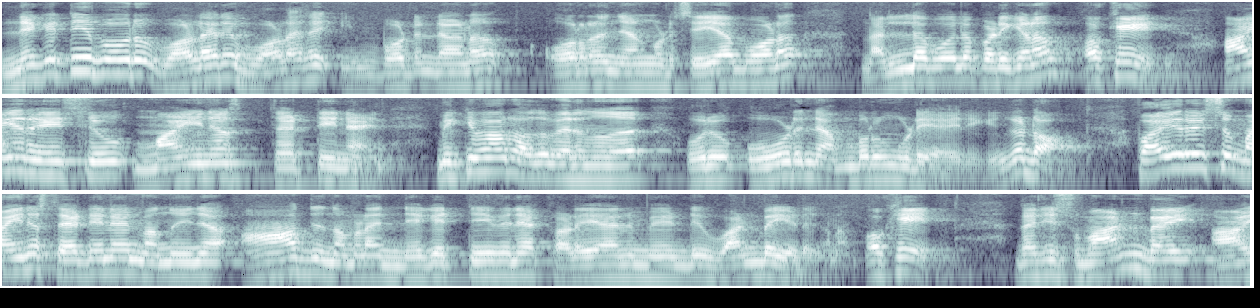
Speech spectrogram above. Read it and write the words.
negative power വളരെ വളരെ ഇമ്പോർട്ടന്റ് ആണ്. ഒരെണ്ണം ഞാൻ അങ്ങോട്ട് ചെയ്യാൻ പോവാണ്. നല്ലപോലെ പഠിക്കണം. Okay i raise to minus thirty nine മിക്കവാറും അത് വരുന്നത് ഒരു ഓഡ് നമ്പറും കൂടി ആയിരിക്കും. കേട്ടോ? അപ്പോൾ i raise minus thirty nine വന്നു കഴിഞ്ഞാൽ ആദ്യം നമ്മളെ നെഗറ്റീവിനെ കളയാനും വേണ്ടി വൺ ബൈ എടുക്കണം. Okay that is one by i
